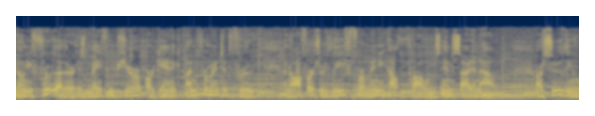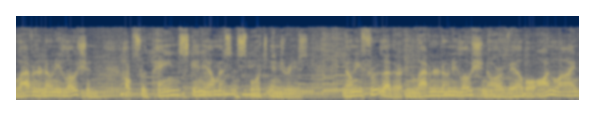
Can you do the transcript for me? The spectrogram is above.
Noni fruit leather is made from pure, organic, unfermented fruit and offers relief for many health problems inside and out. Our soothing lavender noni lotion helps with pain, skin ailments, and sports injuries. Noni fruit leather and lavender noni lotion are available online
